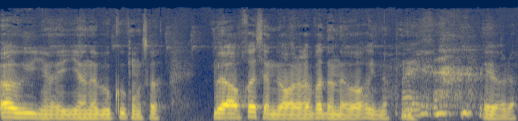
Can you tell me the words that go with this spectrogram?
Ah oui, il y en a- il y, en a beaucoup comme ça. Mais après, ça ne me dérangerait pas d'en avoir une. Et voilà.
